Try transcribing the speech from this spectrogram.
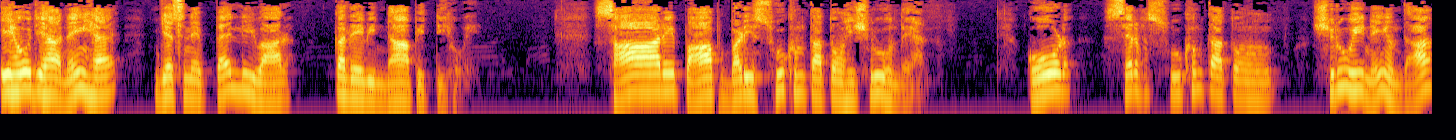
ਇਹੋ ਜਿਹਾ ਨਹੀਂ ਹੈ ਜਿਸ ਨੇ ਪਹਿਲੀ ਵਾਰ ਕਦੇ ਵੀ ਨਾ ਪੀਤੀ ਹੋਵੇ। ਸਾਰੇ ਪਾਪ ਬੜੀ ਸੂਖਮਤਾ ਤੋਂ ਹੀ ਸ਼ੁਰੂ ਹੁੰਦੇ ਹਨ। ਕੋੜ ਸਿਰਫ ਸੂਖਮਤਾ ਤੋਂ ਸ਼ੁਰੂ ਹੀ ਨਹੀਂ ਹੁੰਦਾ,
